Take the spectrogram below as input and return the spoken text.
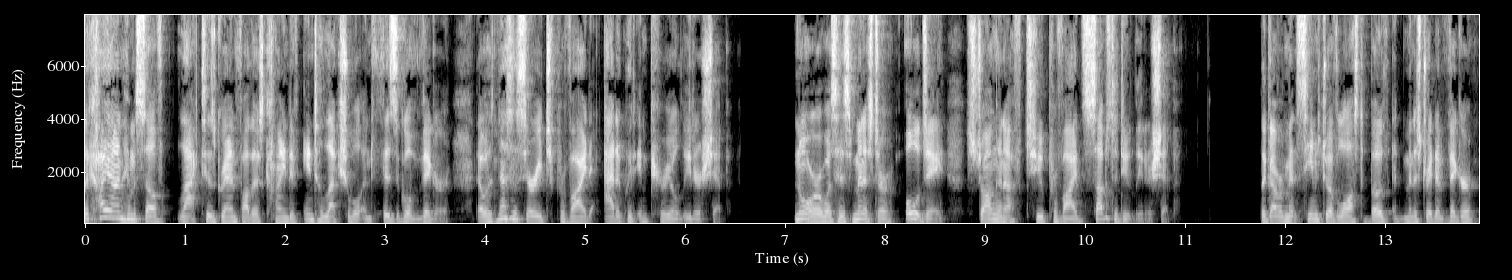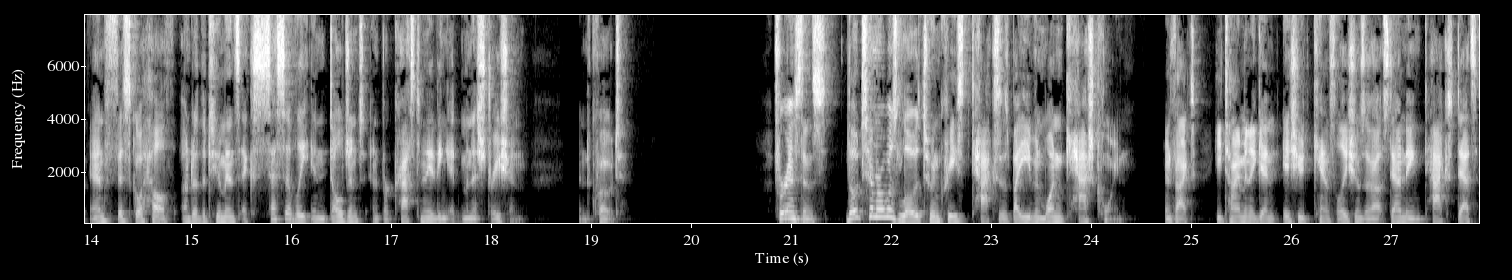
the Khayan himself lacked his grandfather's kind of intellectual and physical vigor that was necessary to provide adequate imperial leadership. Nor was his minister, Olje, strong enough to provide substitute leadership. The government seems to have lost both administrative vigor and fiscal health under the two men's excessively indulgent and procrastinating administration. For instance, though Timur was loath to increase taxes by even one cash coin, in fact, he time and again issued cancellations of outstanding tax debts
